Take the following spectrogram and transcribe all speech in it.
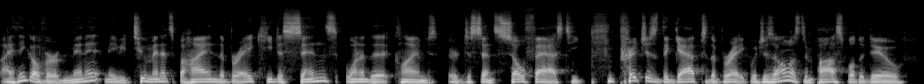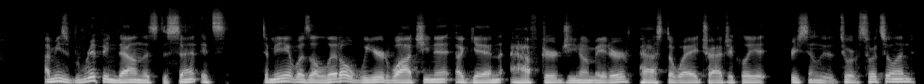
I think over a minute, maybe two minutes behind the break, he descends one of the climbs or descends so fast he bridges the gap to the break, which is almost impossible to do. I mean, he's ripping down this descent. It's to me, it was a little weird watching it again after Gino Mader passed away tragically recently, the Tour of Switzerland.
